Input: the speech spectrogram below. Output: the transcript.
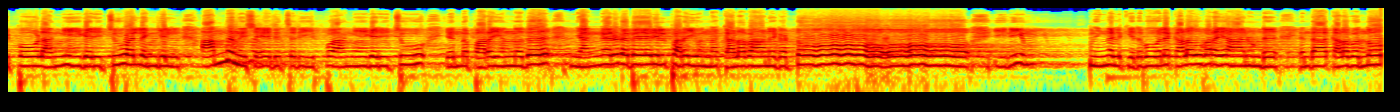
ഇപ്പോൾ അംഗീകരിച്ചു അല്ലെങ്കിൽ അന്ന് നിഷേധിച്ചത് ഇപ്പോൾ അംഗീകരിച്ചു എന്ന് പറയുന്നത് ഞങ്ങളുടെ പേരിൽ പറയുന്ന കളവാണ് കേട്ടോ. ഇനിയും നിങ്ങൾക്ക് ഇതുപോലെ കളവ് പറയാനുണ്ട്. എന്താ കളവെന്നോ?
